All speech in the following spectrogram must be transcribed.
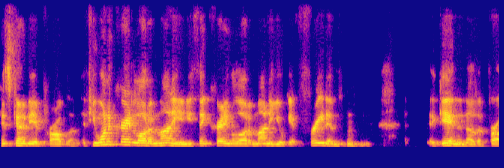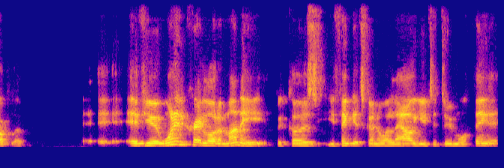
it's going to be a problem. If you want to create a lot of money and you think creating a lot of money, you'll get freedom, again, another problem. If you're wanting to create a lot of money because you think it's going to allow you to do more things,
